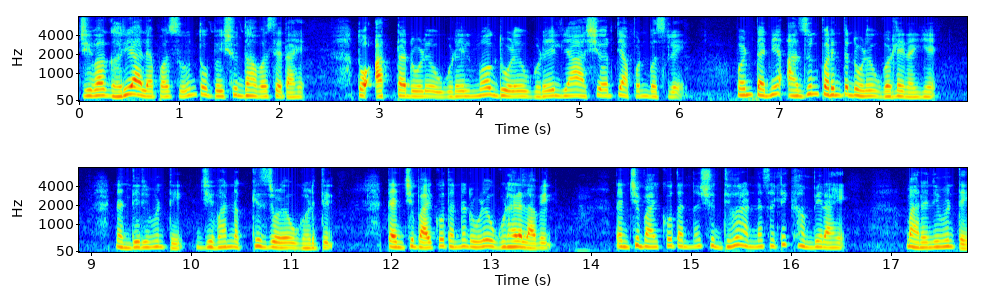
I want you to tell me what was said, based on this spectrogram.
जीवा घरी आल्यापासून तो बेशुद्ध अवस्थेत आहे. तो आत्ता डोळे उघडेल मग डोळे उघडेल या आशेवरती आपण बसलोय. पण त्यांनी अजूनपर्यंत डोळे उघडले नाही आहे नंदिनी म्हणते जीवा नक्कीच डोळे उघडतील. त्यांची बायको त्यांना डोळे उघडायला लावेल. त्यांची बायको त्यांना शुद्धीवर आणण्यासाठी खंबीर आहे. माननी म्हणते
